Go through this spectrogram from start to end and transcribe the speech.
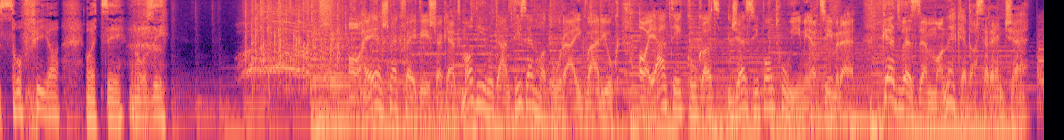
Sofia, vagy C. Rozi? Helyes megfejtéseket ma délután 16 óráig várjuk a játékkukac jazzy.hu e-mail címre. Kedvezzem ma neked a szerencse!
